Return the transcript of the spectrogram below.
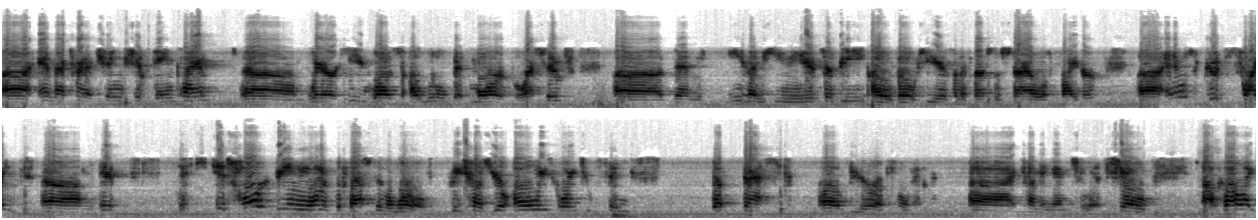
uh, and that kind of changed his game plan, uh, where he was a little bit more aggressive uh, than even he needed to be, although he is an aggressive style of fighter. Uh, and it was a good fight. Um, it, it, it's hard being one of the best in the world because you're always going to face the best of your opponent uh, coming into it. So uh, while I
